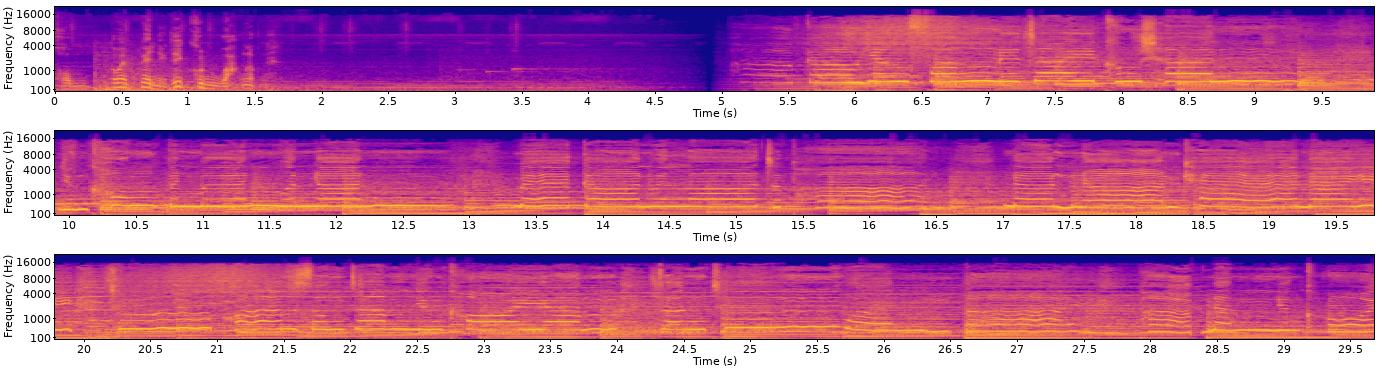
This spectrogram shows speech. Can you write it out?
ผมก็ไม่เป็นอย่างที่คุณหวังหรอกนะ ภาพเก่ายังฝังในใจของฉัน ยังคงเป็นเหมือน ถึงวันตาย ภาพนั้นยังคอย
